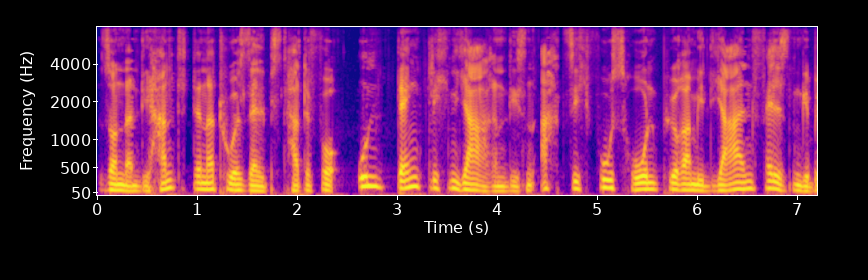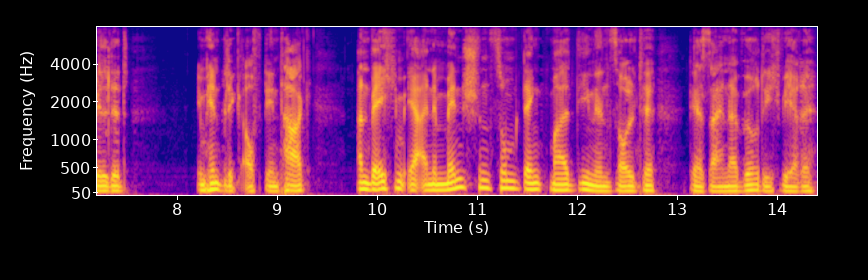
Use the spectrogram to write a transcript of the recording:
sondern die Hand der Natur selbst hatte vor undenklichen Jahren diesen 80 Fuß hohen pyramidalen Felsen gebildet, im Hinblick auf den Tag, an welchem er einem Menschen zum Denkmal dienen sollte, der seiner würdig wäre.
